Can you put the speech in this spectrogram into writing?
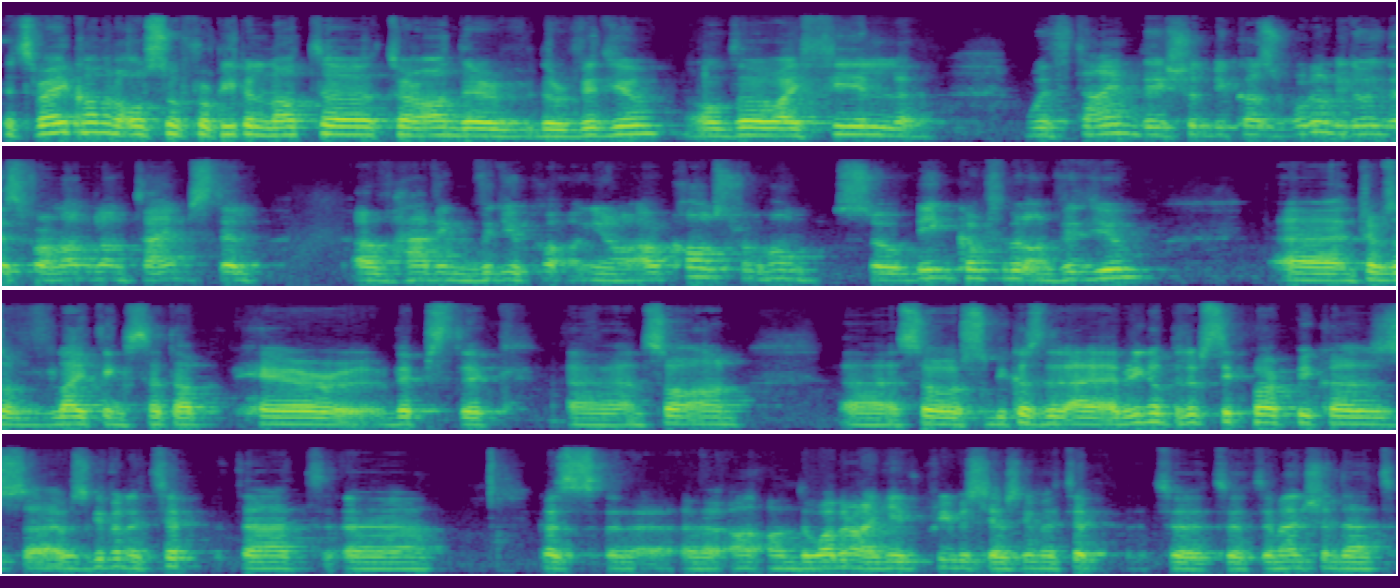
it's very common also for people not to turn on their their video, although I feel with time they should because we're going to be doing this for a long long time still of having video you know our calls from home. So being comfortable on video uh, in terms of lighting setup hair lipstick uh, and so on. Uh, so, so because the, I bring up the lipstick part because I was given a tip that because uh, uh, uh, on the webinar I gave previously I was given a tip to, to, to mention that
